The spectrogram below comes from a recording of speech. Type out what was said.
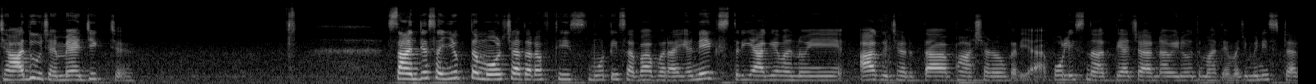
જાદુ છે મેજિક છે. સાંજે સંયુક્ત મોરચા તરફથી મોટી સભા ભરાઈ. અનેક સ્ત્રી આગેવાનોએ આગ ઝરતા ભાષણો કર્યા. પોલીસના અત્યાચારના વિરોધમાં તેમજ મિનિસ્ટર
